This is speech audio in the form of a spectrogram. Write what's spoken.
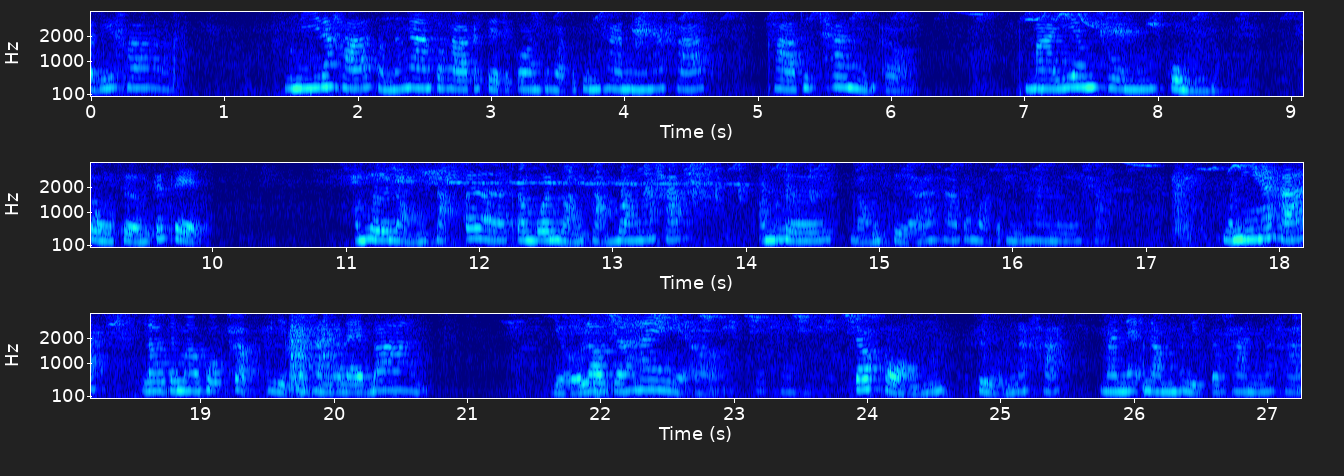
วัสดีค่ะ วันนี้นะคะสำนักงานสภาเกษตรกรจังหวัดปทุมธานีนะคะพาทุกท่านมาเยี่ยมชมกลุ่มส่งเสริมเกษตรอำเภอหนองสะเออตำบลหนองสามวังนะคะอำเภอหนองเสือนะคะจังหวัดปทุมธานีค่ะ วันนี้นะคะ เราจะมาพบกับผลิตภัณฑ์อะไรบ้าง เดี๋ยวเราจะให้เจ้าของศูนย์นะคะ มาแนะนำผลิตภัณฑ์นะคะ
